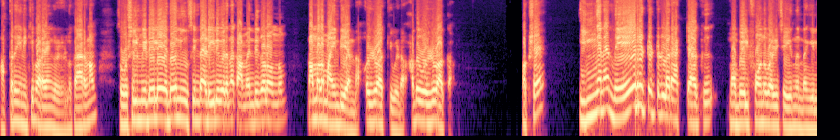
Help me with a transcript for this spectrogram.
അത്ര എനിക്ക് പറയാൻ കഴിയുള്ളൂ. കാരണം സോഷ്യൽ മീഡിയയിലെ ഏതോ ന്യൂസിന്റെ അടിയിൽ വരുന്ന കമന്റുകളൊന്നും നമ്മൾ മൈൻഡ് ചെയ്യണ്ട. ഒഴിവാക്കി വിടാം അത് ഒഴിവാക്കാം. പക്ഷെ ഇങ്ങനെ നേരിട്ടിട്ടുള്ള ഒരു അറ്റാക്ക് മൊബൈൽ ഫോൺ വഴി ചെയ്യുന്നുണ്ടെങ്കിൽ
